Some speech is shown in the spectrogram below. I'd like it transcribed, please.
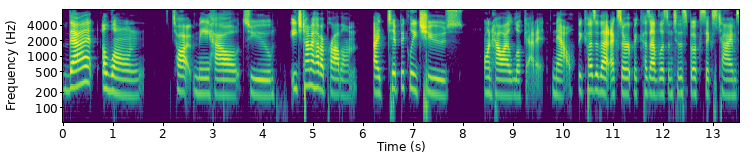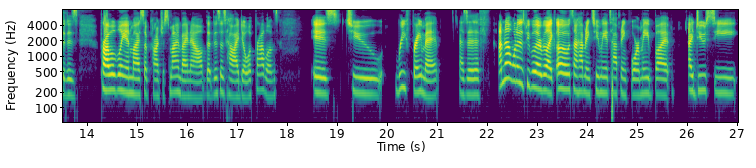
that alone taught me how to each time I have a problem, I typically choose on how I look at it now. Because of that excerpt, because I've listened to this book six times, it is probably in my subconscious mind by now that this is how I deal with problems is to reframe it as if I'm not one of those people that are like, oh, it's not happening to me, it's happening for me. But I do see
